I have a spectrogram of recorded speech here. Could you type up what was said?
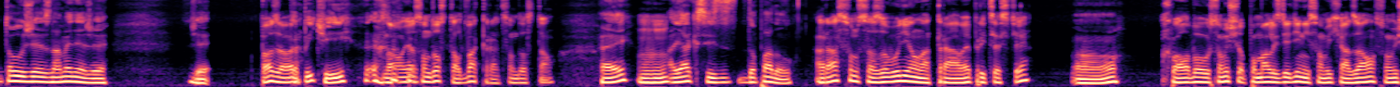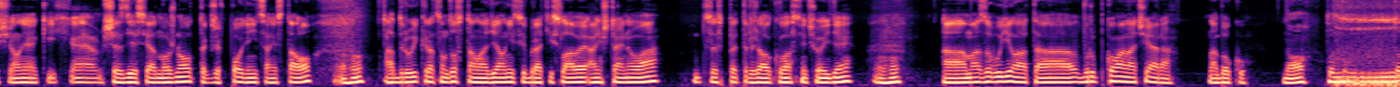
to už je znamenie, že, že Pozor. to pičí, No, ja som dostal, dvakrát som dostal. Hej, Mhm. a jak si dopadol? Raz som sa zobudil na tráve pri ceste. Áno, Chvála Bohu, som išiel pomaly z dediny, som vychádzal, som išiel nejakých neviem, 60 možno, takže v pohode nič sa nestalo. aha, A druhýkrát som dostal na diálnici v Bratislave Einsteinová, cez Petržalku vlastne čo ide. aha. A ma zobudila tá vrúbkovaná čiara na boku. No, to, to, to,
